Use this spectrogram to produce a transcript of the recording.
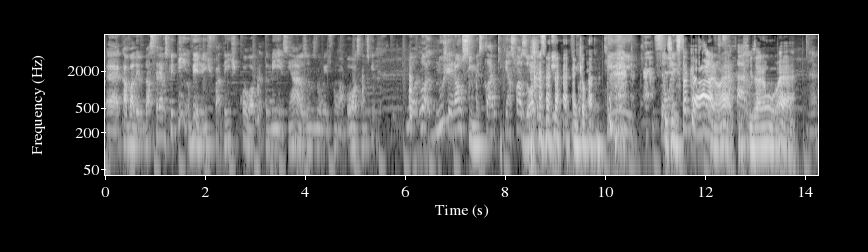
é, Cavaleiro das Trevas, que tem, veja, a gente, a gente coloca também assim, ah, os anos 90 foi uma bosta, não sei o que no geral, sim, mas claro que tem as suas obras que, é claro. que são. Que se destacaram, é. Destacaram, Fizeram. É. Né?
